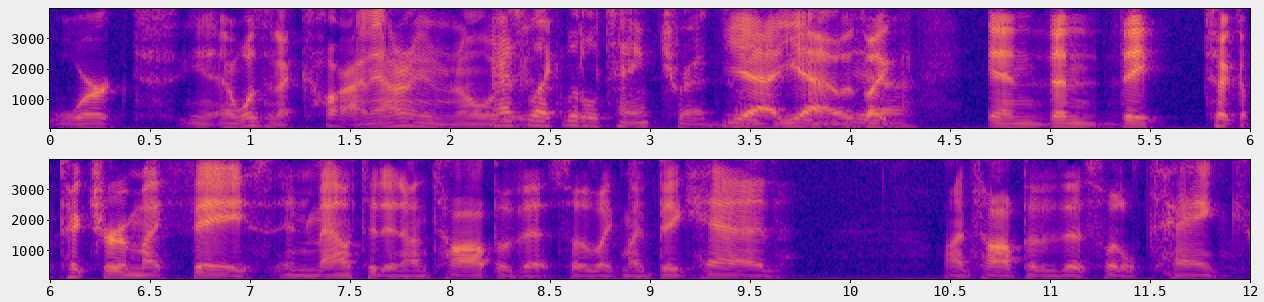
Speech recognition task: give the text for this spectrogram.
worked. You know, it wasn't a car. I mean, I don't even know what It it has is. like little tank treads. on Yeah, it. yeah. It was like, Yeah. And then they took a picture of my face and mounted it on top of it. So like my big head on top of this little tank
